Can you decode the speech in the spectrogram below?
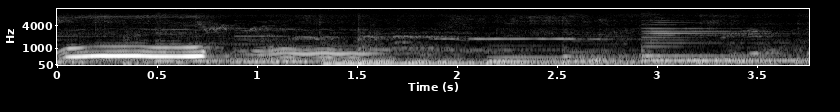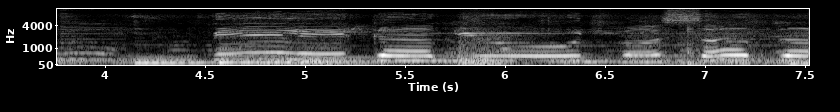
oh, oh. Dili ka gyud pasagdan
